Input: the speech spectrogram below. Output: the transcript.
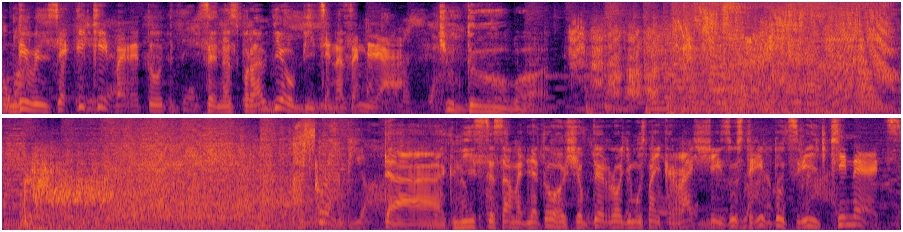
Дивися, і кібери тут. Це насправді обіцяна земля. Чудово. Так, місце саме для того, щоб ти, Родімус найкращий, зустрів тут свій кінець.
